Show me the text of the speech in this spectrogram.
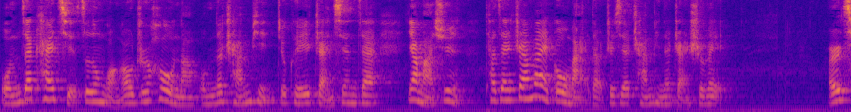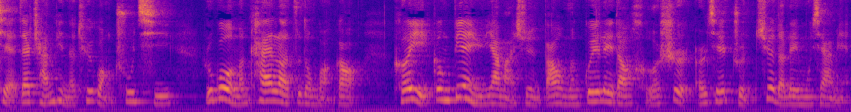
我们在开启自动广告之后呢，我们的产品就可以展现在亚马逊它在站外购买的这些产品的展示位。而且在产品的推广初期，如果我们开了自动广告，可以更便于亚马逊把我们归类到合适而且准确的类目下面。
